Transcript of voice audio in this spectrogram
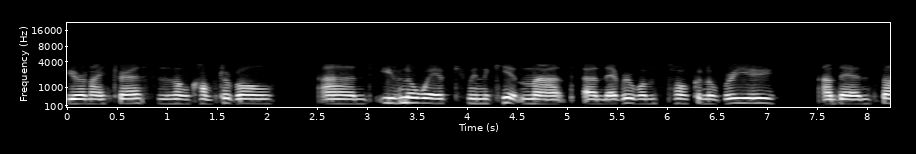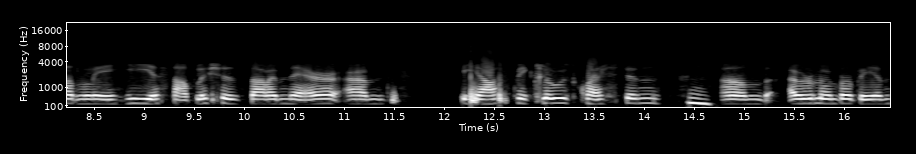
your nightdress is uncomfortable, and you've no way of communicating that, and everyone's talking over you and then suddenly he establishes that I'm there and he asks me closed questions. Mm. and I remember being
